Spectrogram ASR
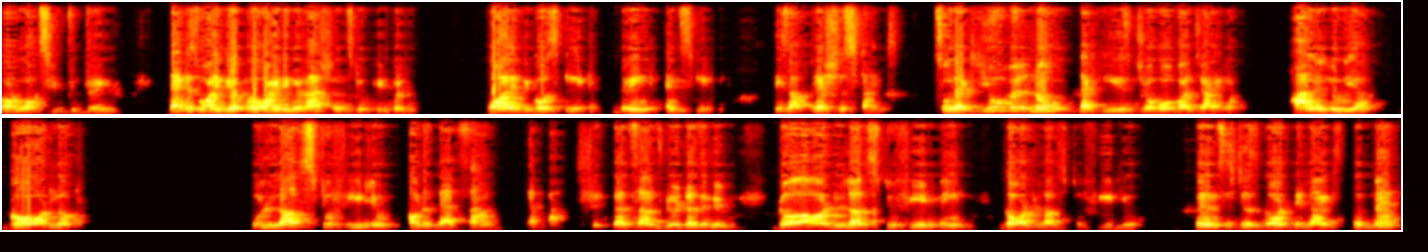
God wants you to drink. That is why we are providing rations to people. Why? Because eat, drink, and sleep. These are precious times. So that you will know that He is Jehovah Jireh. Hallelujah. God, your who loves to feed you. How does that sound? that sounds good, doesn't it? God loves to feed me. God loves to feed you. Sisters, God delights. The, man,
